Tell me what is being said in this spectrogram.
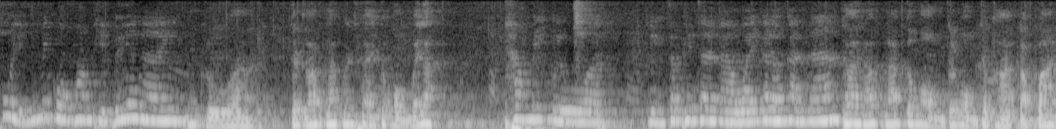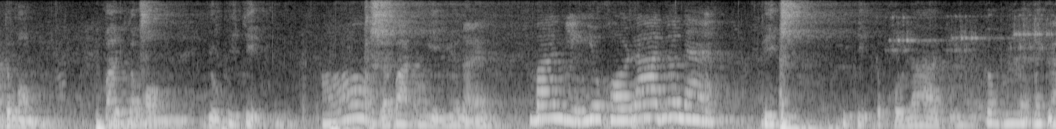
ผู้หญิงนี่ไม่กลัวความผิดหรือยังไง ไม่กลัว จะรับรักเป็นแฟนกระหม่อมไหมล่ะ ถ้าไม่กลัว หญิงจะพิจารณาไว้ก็แล้วกันนะ ถ้ารับรักกระหม่อมกระหม่อมจะพากลับบ้านกระหม่อม บ้านกระหม่อมอยู่พิจิตรอ๋อ แล้วบ้านองค์หญิงอยู่ไหน บ้านหญิงอยู่โคราชนู่นแน่พิจิตร พิจิตรกับโคราชก็ไม่ไม่ไกล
